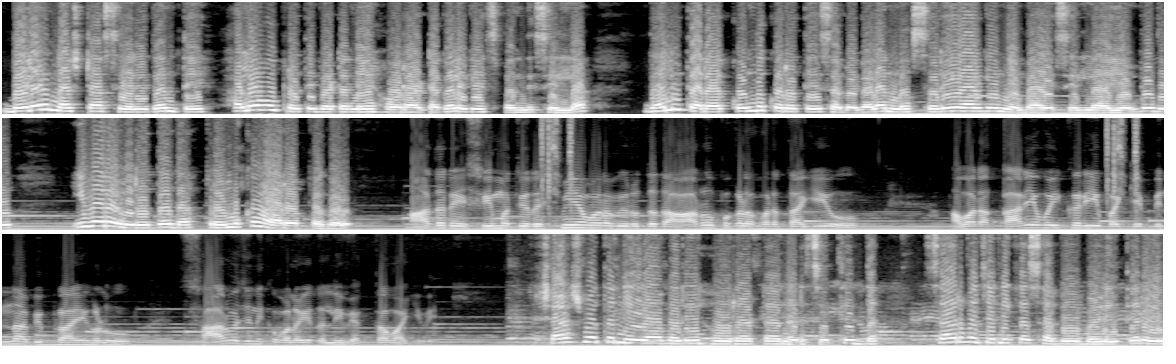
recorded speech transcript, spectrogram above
ಬೆಳೆ ನಷ್ಟ ಸೇರಿದಂತೆ ಹಲವು ಪ್ರತಿಭಟನೆ ಹೋರಾಟಗಳಿಗೆ ಸ್ಪಂದಿಸಿಲ್ಲ. ದಲಿತರ ಕುಂದುಕೊರತೆ ಸಭೆಗಳನ್ನು ಸರಿಯಾಗಿ ನಿಭಾಯಿಸಿಲ್ಲ ಎಂಬುದು ಇವರ ವಿರುದ್ಧದ ಪ್ರಮುಖ ಆರೋಪಗಳು. ಆದರೆ ಶ್ರೀಮತಿ ರಶ್ಮಿಯವರ ವಿರುದ್ಧದ ಆರೋಪಗಳ ಹೊರತಾಗಿಯೂ ಅವರ ಕಾರ್ಯವೈಖರಿ ಬಗ್ಗೆ ಭಿನ್ನಾಭಿಪ್ರಾಯಗಳು ಸಾರ್ವಜನಿಕ ವಲಯದಲ್ಲಿ ವ್ಯಕ್ತವಾಗಿವೆ. ಶಾಶ್ವತ ನೀರಾವರಿ ಹೋರಾಟ ನಡೆಸುತ್ತಿದ್ದ ಸಾರ್ವಜನಿಕ ಸಭೆ ಬಳಿ ತೆರಳಿ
